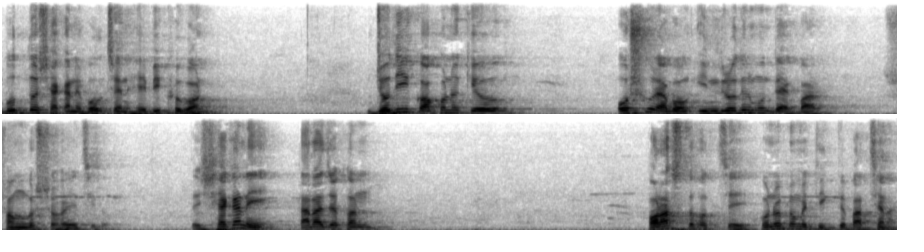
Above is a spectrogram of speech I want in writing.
বুদ্ধ সেখানে বলছেন, হে ভিক্ষুগণ, যদি কখনো কেউ অসুর এবং ইন্দ্রদের মধ্যে একবার সংঘর্ষ হয়েছিল, তো সেখানে তারা যখন পরাস্ত হচ্ছে, কোনো ক্রমে টিকতে পারছে না।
